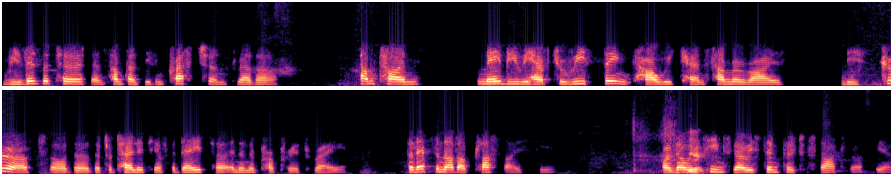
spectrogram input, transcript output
revisited and sometimes even questioned whether sometimes maybe we have to rethink how we can summarize these curves or the, the totality of the data in an appropriate way. So that's another plus I see. Although yeah. it seems very simple to start with, yeah.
